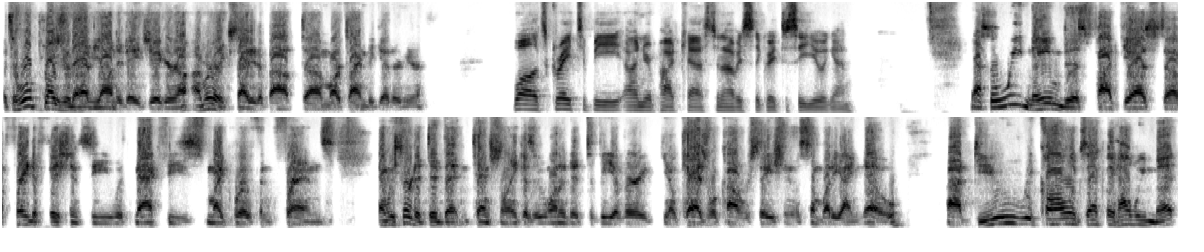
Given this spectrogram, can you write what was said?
It's a real pleasure to have you on today, Jigar. I'm really excited about um, our time together here. Well, it's great to be on your podcast and obviously great to see you again. Yeah, so we named this podcast uh, Freight Efficiency with NACFE's Mike Roeth and Friends and we sort of did that intentionally because we wanted it to be a very you know casual conversation with somebody I know. Uh, do you recall exactly how we met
